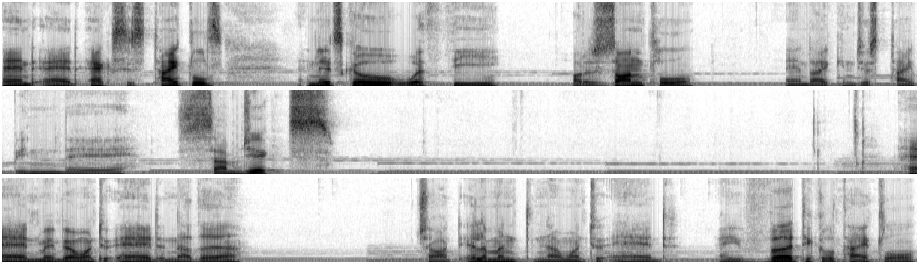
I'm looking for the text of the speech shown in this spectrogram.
and add axis titles. And let's go with the horizontal and I can just type in the subjects and maybe I want to add another chart element and I want to add a vertical title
